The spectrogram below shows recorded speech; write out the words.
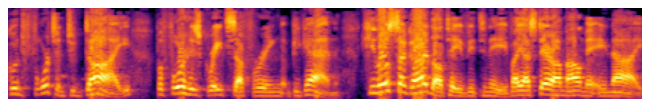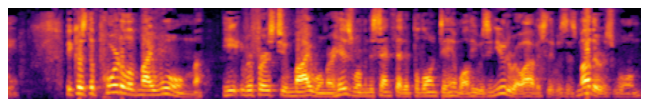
good fortune to die before his great suffering began. Because the portal of my womb he refers to my womb or his womb in the sense that it belonged to him while he was in utero. Obviously, it was his mother's womb,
